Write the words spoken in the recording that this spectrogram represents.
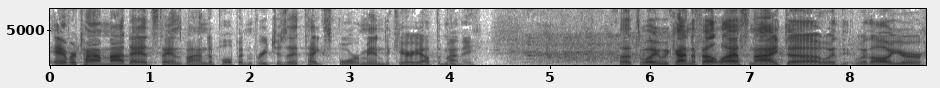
Every time my dad stands behind the pulpit and preaches, it takes four men to carry out the money. so that's the way we kind of felt last night uh, with, with all your,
